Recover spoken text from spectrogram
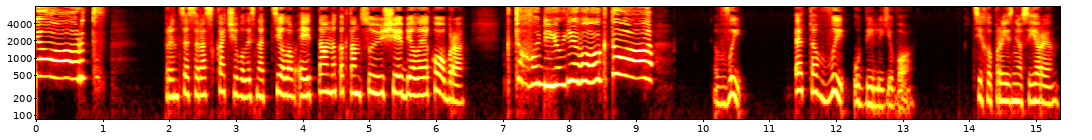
Мертв!» Принцесса раскачивалась над телом Эйтана, как танцующая белая кобра. «Кто убил его? Кто?» «Вы. Это вы убили его», — тихо произнес Ярен.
